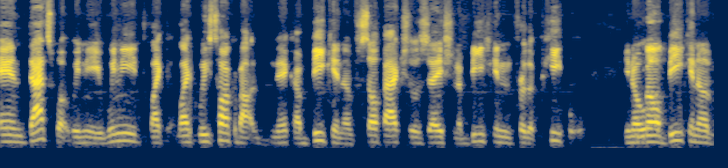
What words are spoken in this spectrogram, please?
and that's what we need. We need like like we talk about Nick, a beacon of self actualization, a beacon for the people. You know, Well- a beacon of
